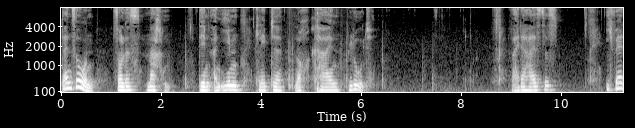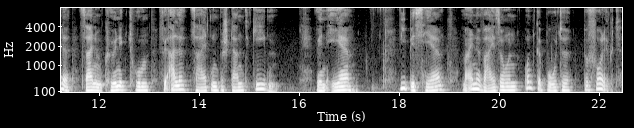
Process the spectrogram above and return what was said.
dein Sohn soll es machen. Denn an ihm klebte noch kein Blut. Weiter heißt es, ich werde seinem Königtum für alle Zeiten Bestand geben, wenn er, wie bisher, meine Weisungen und Gebote befolgt.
